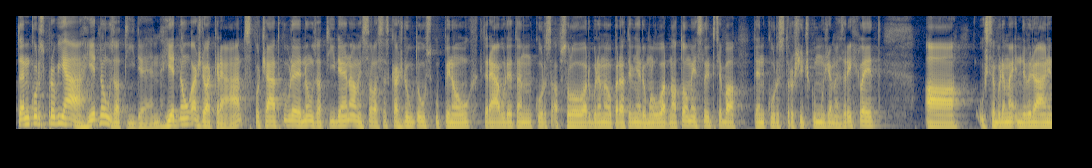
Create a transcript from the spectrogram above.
ten kurz probíhá jednou za týden, jednou až dvakrát. Zpočátku bude jednou za týden a my se vlastně s každou tou skupinou, která bude ten kurz absolvovat, budeme operativně domlouvat na tom, jestli třeba ten kurz trošičku můžeme zrychlit a už se budeme individuálně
